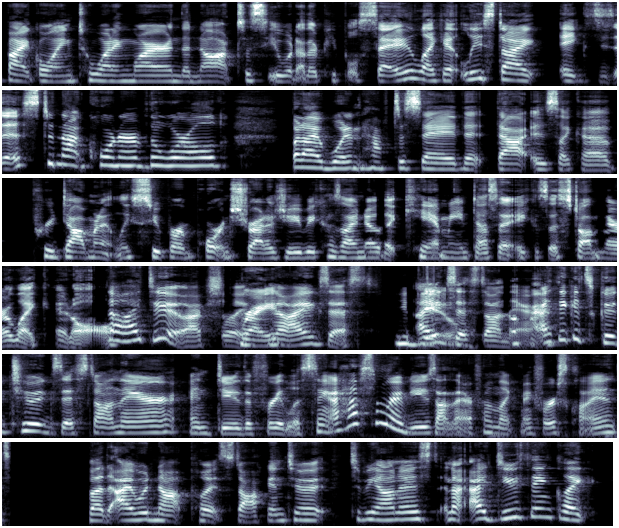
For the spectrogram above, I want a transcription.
by going to Wedding Wire and the Knot to see what other people say, like at least I exist in that corner of the world, but I wouldn't have to say that that is like a predominantly super important strategy because I know that Cami doesn't exist on there like at all. No, I do actually. Right? No, I exist. I exist on there. Okay. I think it's good to exist on there and do the free listing. I have some reviews on there from like my first clients, but I would not put stock into it to be honest. And I, I do think like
